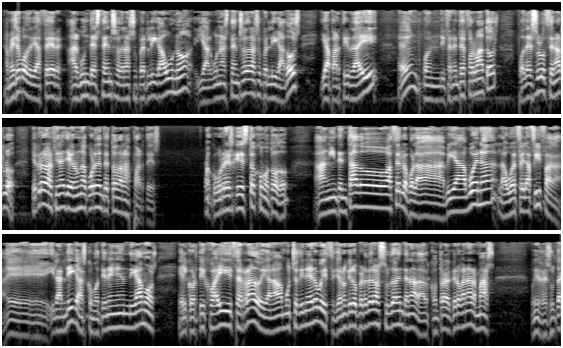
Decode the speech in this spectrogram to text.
también se podría hacer algún descenso de la Superliga 1 y algún ascenso de la Superliga 2 y a partir de ahí, ¿eh? con diferentes formatos, poder solucionarlo. Yo creo que al final llegan a un acuerdo entre todas las partes. Lo que ocurre es que esto es como todo. Han intentado hacerlo por la vía buena, la UEFA y la FIFA eh, y las ligas, como tienen, digamos, el cortijo ahí cerrado y ganaban mucho dinero, pues dice, yo no quiero perder absolutamente nada, al contrario, quiero ganar más. Pues resulta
